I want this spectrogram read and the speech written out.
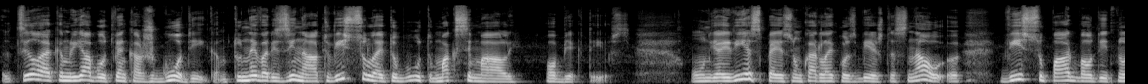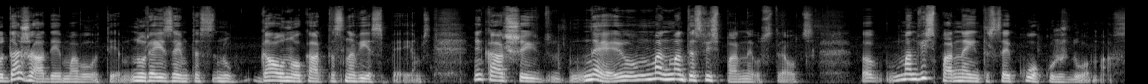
Cilvēkam ir jābūt vienkārši godīgam. Tu nevari zināt visu, lai tu būtu maksimāli objektīvs. Un, ja ir iespējas, un kara laikos bieži tas nav, visu pārbaudīt no dažādiem avotiem, nu, reizēm tas nu, galvenokārt tas nav iespējams. Vienkārši nē, man, man tas vispār neuztrauc. Man vispār neinteresē, ko kurš domās.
